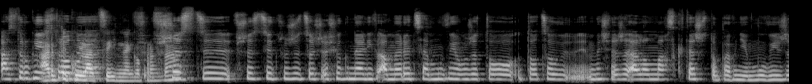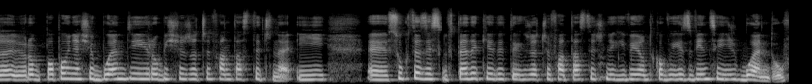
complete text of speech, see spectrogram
a z drugiej artykulacyjnego, strony prawda? Wszyscy, wszyscy, którzy coś osiągnęli w Ameryce mówią, że to, to, co myślę, że Elon Musk też to pewnie mówi, że popełnia się błędy i robi się rzeczy fantastyczne. I y, sukces jest wtedy, kiedy tych rzeczy fantastycznych i wyjątkowych jest więcej niż błędów.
